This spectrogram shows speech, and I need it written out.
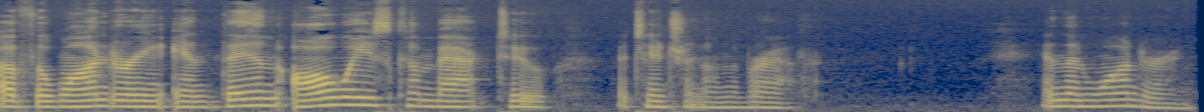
of the wandering and then always come back to attention on the breath and then wandering.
